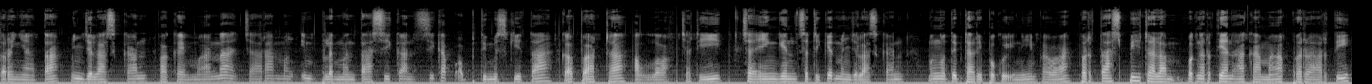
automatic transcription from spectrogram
ternyata menjelaskan bagaimana cara mengimplementasikan sikap optimis kita kepada Allah. Jadi, saya ingin sedikit menjelaskan mengutip dari buku ini bahwa bertasbih dalam pengertian agama berarti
